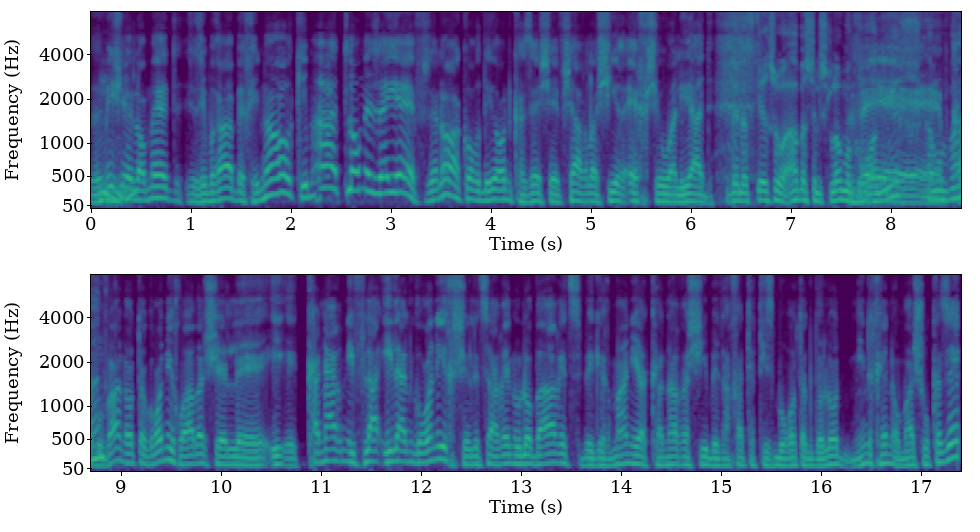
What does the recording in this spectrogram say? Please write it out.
ומי שלומד זמרה בכינור, כמעט לא מזייף, זה לא אקורדיון כזה שאפשר לשיר איכשהו על יד. ונזכיר שהוא אבא של שלמה גרוניך, כמובן. כמובן, אוטו גרוניך הוא אבא של אה, אה, כנר נפלא, אילן גרוניך, שלצערנו לא בארץ, בגרמניה, כנר ראשי באחת התזמורות הגדולות, מינכן או משהו כזה,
